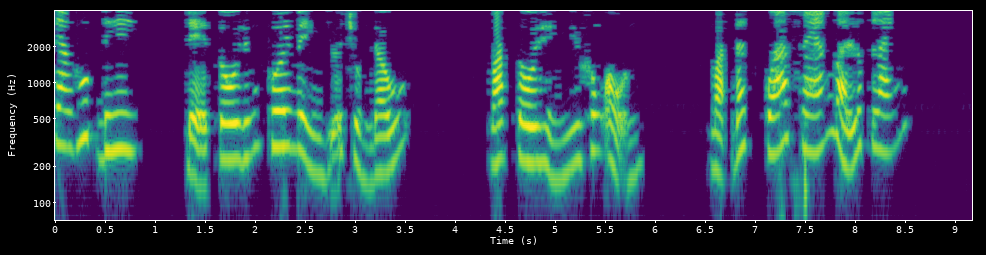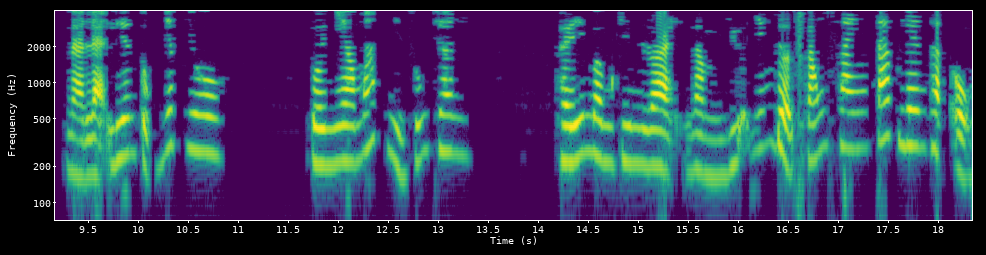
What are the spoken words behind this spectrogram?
đang rút đi, để tôi đứng phơi mình giữa chuồng đấu. Mắt tôi hình như không ổn. Mặt đất quá sáng và lấp lánh, mà lại liên tục nhấp nhô. Tôi nheo mắt nhìn xuống chân, thấy mầm kim loại nằm giữa những đợt sóng xanh táp lên thật ổn.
